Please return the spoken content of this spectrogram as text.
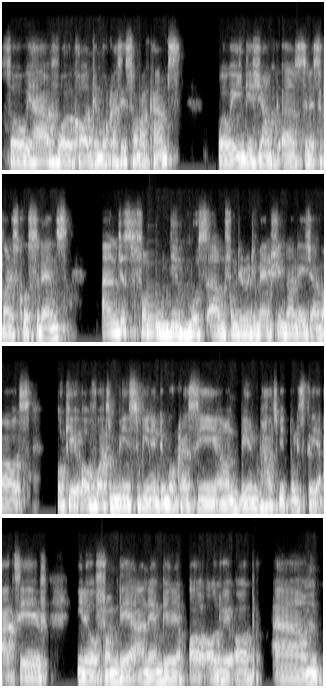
So we have what we call democracy summer camps, where we engage young uh, secondary school students, and just from the most um, from the rudimentary knowledge about okay of what it means to be in a democracy and being how to be politically active, you know, from there and then building all, all the way up. Um,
